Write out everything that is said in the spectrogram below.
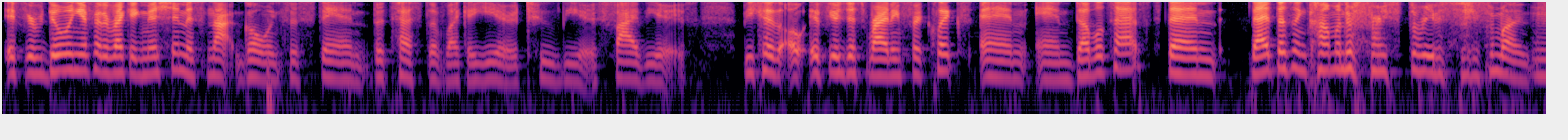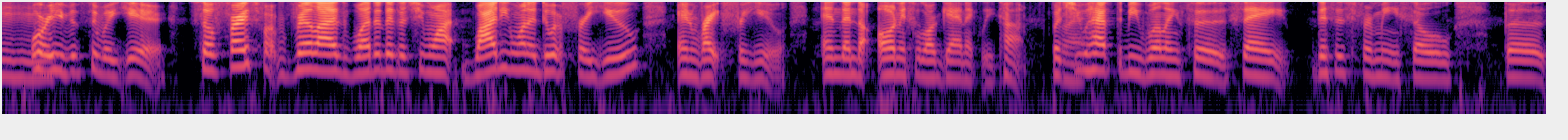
if you're doing it for the recognition, it's not going to stand the test of like a year, two years, five years. Because oh, if you're just writing for clicks and and double taps, then that doesn't come in the first three to six months Mhm. or even to a year. So first, realize what it is that you want. Why do you want to do it for you and write for you, and then the audience will organically come. But you have to be willing to say, "This is for me." So the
